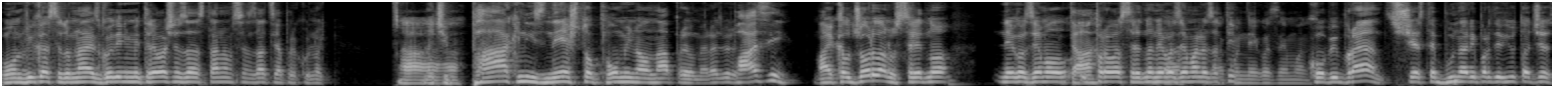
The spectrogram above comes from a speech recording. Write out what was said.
Он вика 17 години ми требаше за да станам сензација преку ноќ. А, Значи пак низ нешто поминал напред, ме разбираш? пази. Мајкл Джордан у средно не го земал Да. у прва средно не го земале за тим. Не го земале. Коби Брајант, шесте бунари против Јута Джез.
